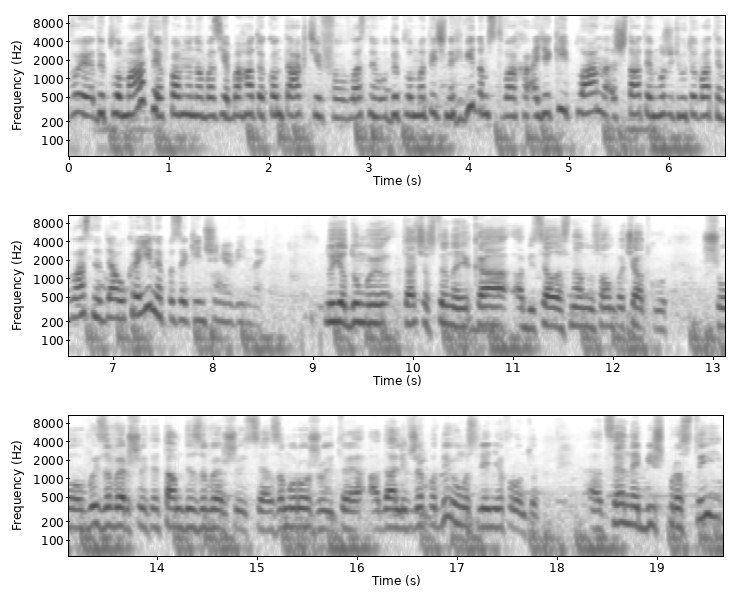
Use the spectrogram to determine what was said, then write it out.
Ви дипломати. Я впевнена, у вас є багато контактів власне у дипломатичних відомствах. А який план штати можуть готувати власне для України по закінченню війни? Ну я думаю, та частина, яка обіцялась нам на самому початку, що ви завершуєте там, де завершується, заморожуєте, а далі вже подивимося лінія фронту. Е, Це найбільш простий,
